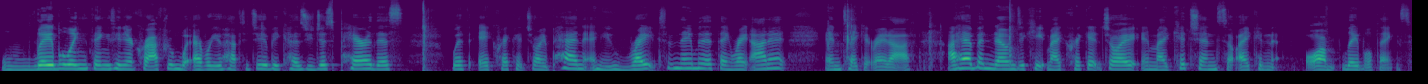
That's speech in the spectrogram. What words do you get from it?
labeling things in your craft room, whatever you have to do, because you just pair this with a Cricut Joy pen and you write the name of the thing right on it and take it right off. I have been known to keep my Cricut Joy in my kitchen so I can um, label things.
